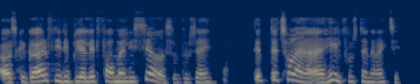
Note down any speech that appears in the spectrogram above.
at skal gøre det, fordi det bliver lidt formaliseret, som du sagde. Det, det tror jeg er helt fuldstændig rigtigt.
